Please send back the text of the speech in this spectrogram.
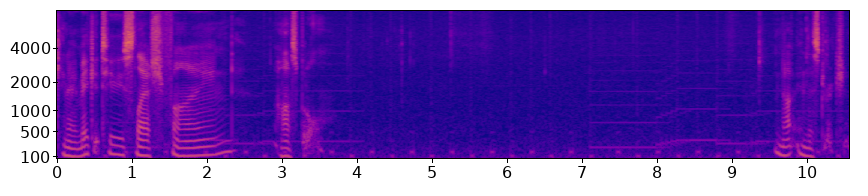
Can I make it to slash find hospital? Not in this direction.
